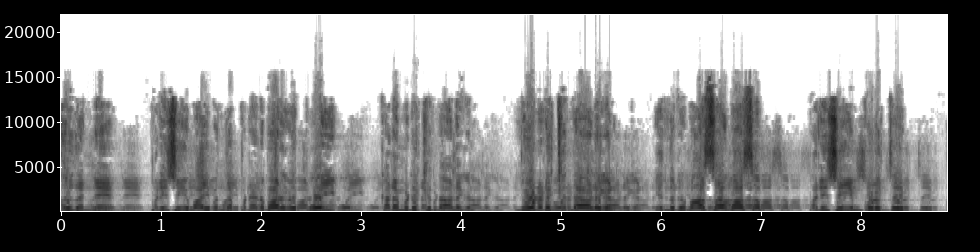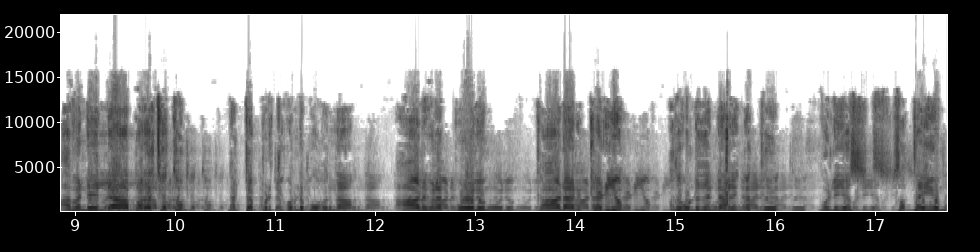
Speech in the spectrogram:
അതുതന്നെ പലിശയുമായി ബന്ധപ്പെട്ട ഇടപാടുകൾ പോയി കടമെടുക്കുന്ന ആളുകൾ ലോൺ എടുക്കുന്ന ആളുകൾ എന്നിട്ട് മാസാമാസം പലിശയും കൊടുത്ത് അവന്റെ എല്ലാ ബറക്കത്തും നഷ്ടപ്പെടുത്തി കൊണ്ടുപോകുന്ന ആളുകളെ പോലും കാണാൻ കഴിയും. അതുകൊണ്ട് തന്നെ രംഗത്ത് വലിയ ശ്രദ്ധയും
